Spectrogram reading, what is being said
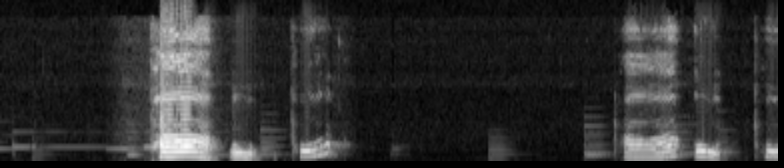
อุยุออุอุน ออุนุปออุผออุ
